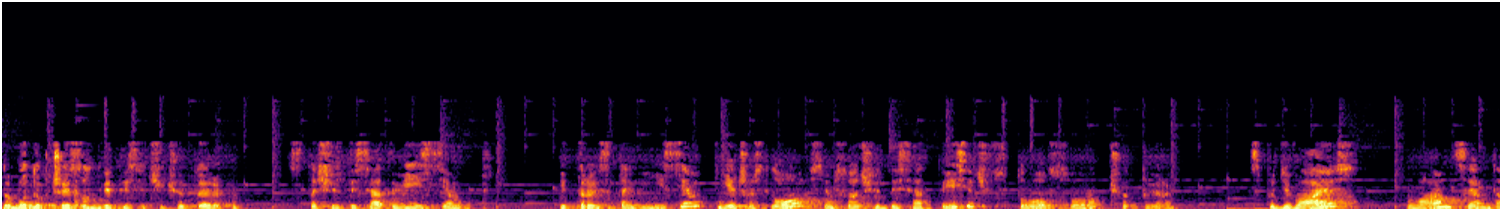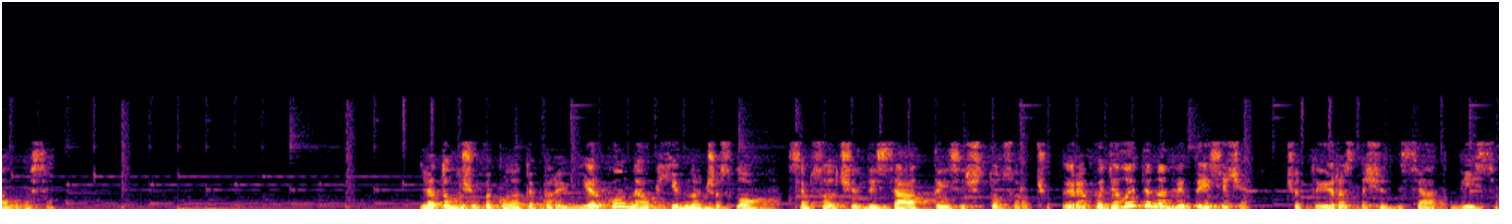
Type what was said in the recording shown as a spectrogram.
Добуток чисел 2468 і 308 є число 760 144. Сподіваюсь, вам це вдалося. Для того, щоб виконати перевірку, необхідно число 760 144 поділити на 2468.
